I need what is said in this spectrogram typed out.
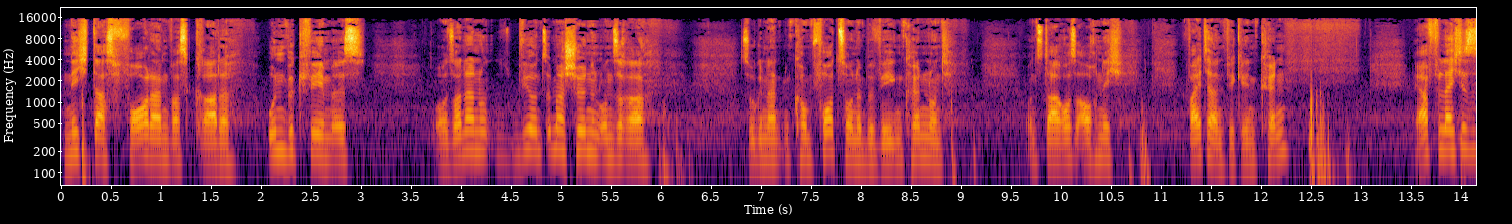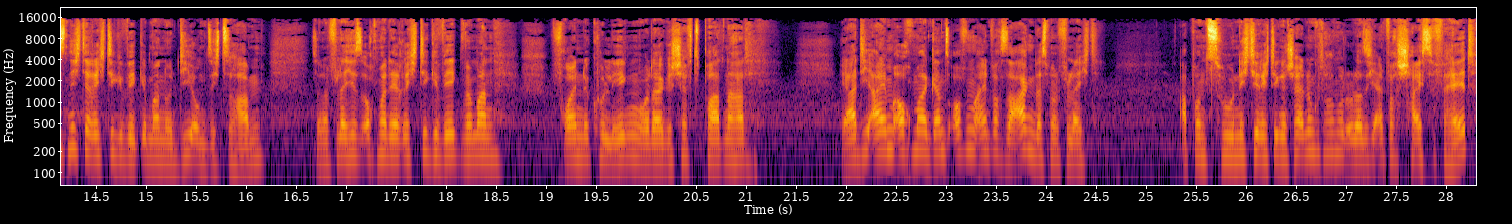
nicht das fordern, was gerade unbequem ist, sondern wir uns immer schön in unserer sogenannten Komfortzone bewegen können und uns daraus auch nicht weiterentwickeln können. Ja, vielleicht ist es nicht der richtige Weg, immer nur die um sich zu haben, sondern vielleicht ist auch mal der richtige Weg, wenn man Freunde, Kollegen oder Geschäftspartner hat, ja, die einem auch mal ganz offen einfach sagen, dass man vielleicht ab und zu nicht die richtige Entscheidung getroffen hat oder sich einfach scheiße verhält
